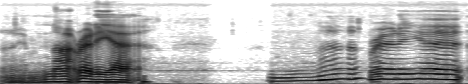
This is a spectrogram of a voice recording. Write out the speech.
I'm not ready yet. Not ready yet.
